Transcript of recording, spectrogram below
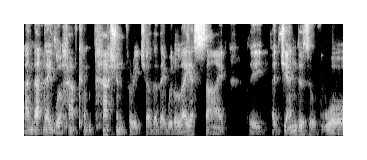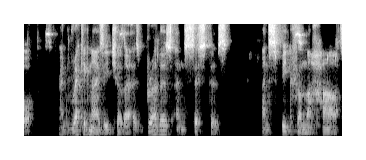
and that they will have compassion for each other. They will lay aside the agendas of war and recognize each other as brothers and sisters and speak from the heart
